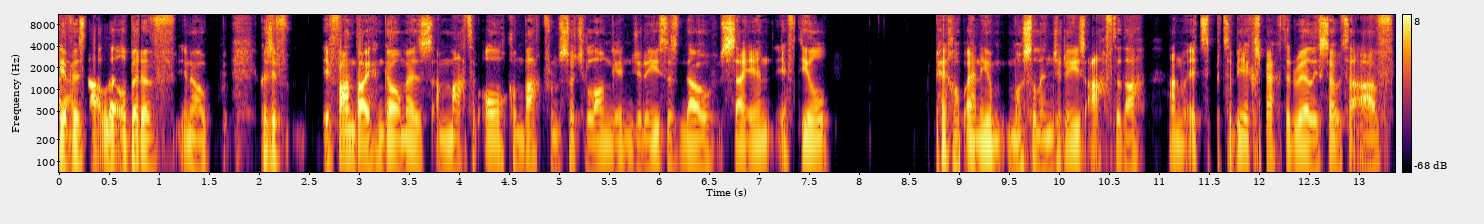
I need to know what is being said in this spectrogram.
give us that little bit of you know, because if if Van Dijk and Gomez and Matt have all come back from such long injuries, there's no saying if they'll pick up any muscle injuries after that, and it's to be expected really. So to have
